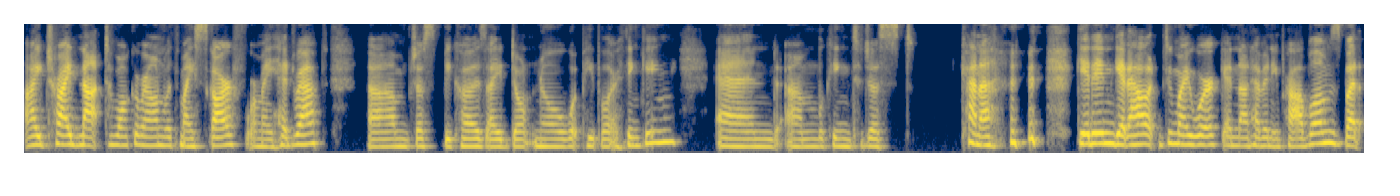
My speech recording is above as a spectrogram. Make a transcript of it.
I tried not to walk around with my scarf or my head wrap um, just because I don't know what people are thinking and I'm looking to just kind of get in, get out, do my work and not have any problems. But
